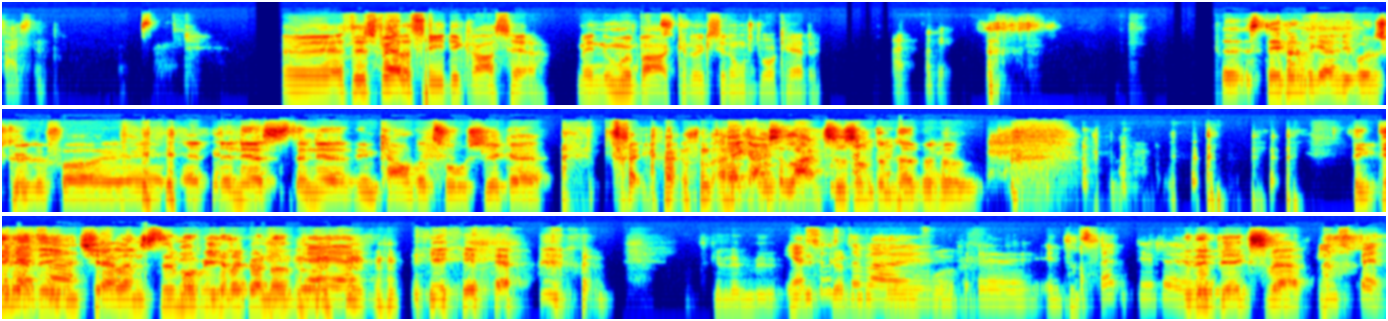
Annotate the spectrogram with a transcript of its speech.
16. Øh, altså, det er svært at se det græs her. Men umiddelbart kan du ikke se nogen store katte. Nej, okay. Øh, Stefan vil gerne lige undskylde for, øh, at den her, den her encounter tog cirka Tre gange så lang tre gange tid. så lang tid, som den havde behøvet. Tænk, det Men der, det er ikke en altså- challenge, det må vi hellere gøre noget ved. Ja, ja. ja. Skal lade mig, Jeg synes, det var det. øh, interessant lille Det der bliver ikke svært. benspænd.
